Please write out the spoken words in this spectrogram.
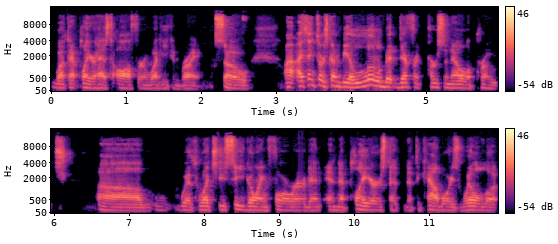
what that player has to offer and what he can bring. So I, I think there's going to be a little bit different personnel approach uh, with what you see going forward and, and the players that, that the Cowboys will look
